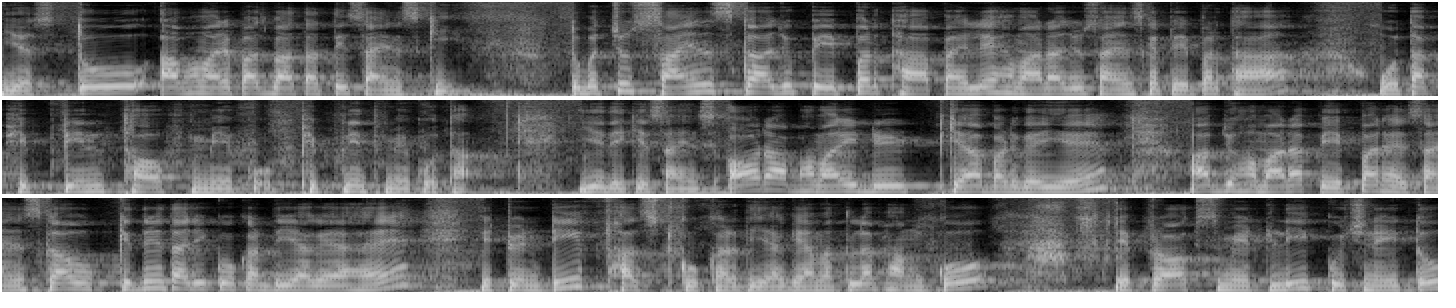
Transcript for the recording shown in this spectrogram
यस तो अब हमारे पास बात आती है साइंस की। तो बच्चों, साइंस का जो पेपर था, पहले हमारा जो साइंस का पेपर था, वो था फिफ्टीन ऑफ़ मे को फिफ्टीन मे को था। ये देखिए साइंस। और अब हमारी डेट क्या बढ़ गई है? अब जो हमारा पेपर है साइंस का, वो कितने तारीख को कर दिया गया है? ये ट्वेंटी फ़र्स्ट को कर दिया गया। मतलब हमको अप्रॉक्सीमेटली कुछ नहीं तो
